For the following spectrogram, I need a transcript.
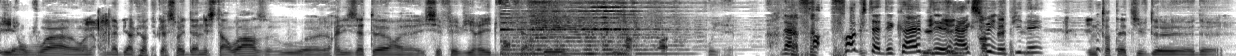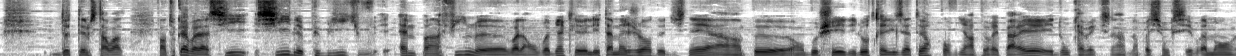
Et, on voit, on, on a bien vu en tout cas sur les derniers Star Wars où euh, le réalisateur euh, il s'est fait virer, il devait en faire deux. Oui, Là, Fra- Franck, t'as des quand même des réactions inopinées. une tentative de, de de thème Star Wars. Enfin, en tout cas, voilà, si si le public aime pas un film, euh, voilà, on voit bien que l'état-major de Disney a un peu euh, embauché des l'autre réalisateurs pour venir un peu réparer, et donc avec l'impression que c'est vraiment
